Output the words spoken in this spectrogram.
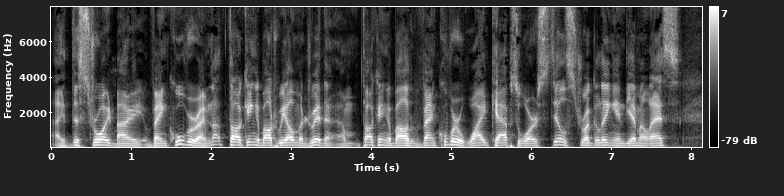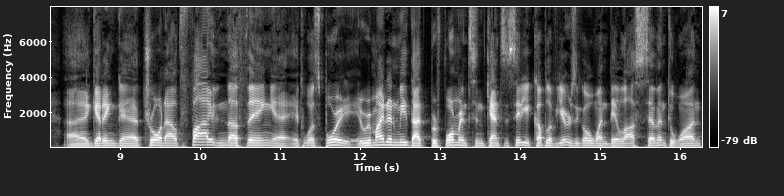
uh, destroyed by Vancouver. I'm not talking about Real Madrid. I'm talking about Vancouver Whitecaps who are still struggling in the MLS. Uh, getting uh, thrown out five nothing. It was poor. It reminded me that performance in Kansas City a couple of years ago when they lost seven to one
